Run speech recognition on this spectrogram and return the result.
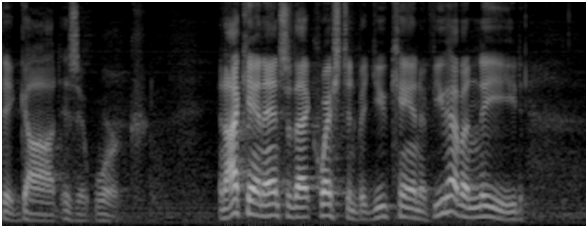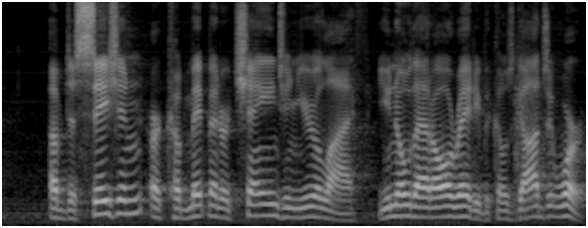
that God is at work? And I can't answer that question, but you can. If you have a need of decision or commitment or change in your life, you know that already because God's at work.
